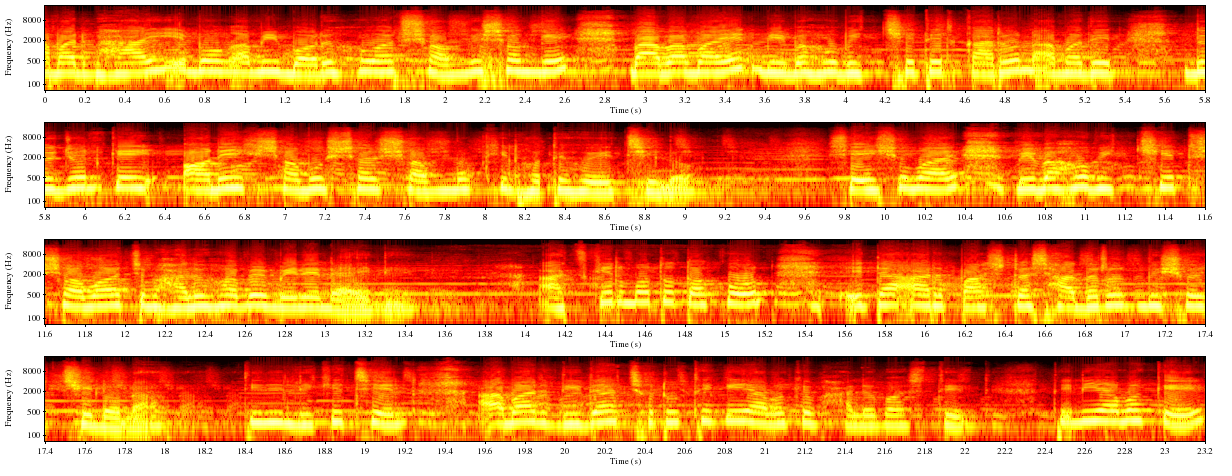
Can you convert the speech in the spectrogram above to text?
আমার ভাই এবং আমি বড় হওয়ার সঙ্গে সঙ্গে বাবা মায়ের বিবাহ বিচ্ছেদের কারণ আমাদের দুজনকেই অনেক সমস্যার সম্মুখীন হতে হয়েছিল। সেই সময় বিবাহ বিচ্ছেদ সমাজ ভালোভাবে মেনে নেয়নি। আজকের মতো তখন এটা আর পাঁচটা সাধারণ বিষয় ছিল না। তিনি লিখেছেন, আমার দিদা ছোট থেকেই আমাকে ভালোবাসতেন। তিনি আমাকে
